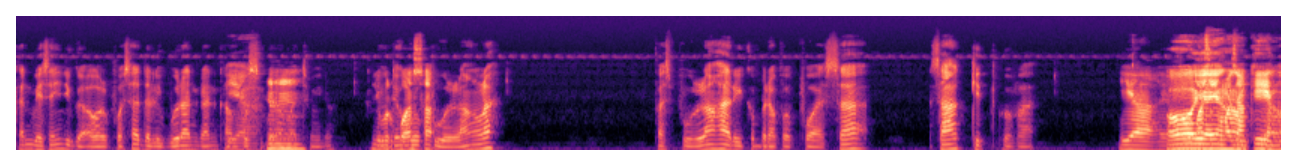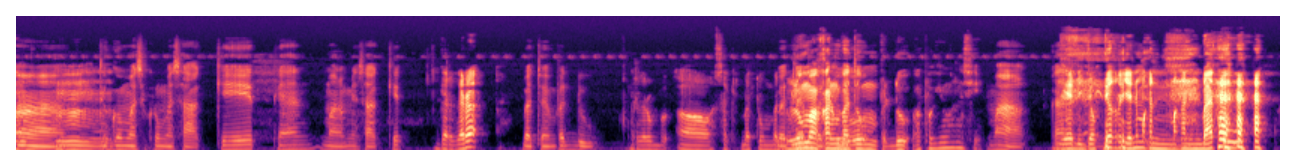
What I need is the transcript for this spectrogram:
Kan biasanya juga awal puasa ada liburan kan kampus Iya. segala Hmm. macam itu libur Udah gua puasa. pulang lah pas pulang hari keberapa puasa sakit gue pak Iya, yang Oh, iya, masuk yang rumah sakit. yang- Heeh. Hmm. itu gue masuk rumah sakit kan malamnya sakit Gara-gara batu empedu gara-gara oh sakit batu empedu. Batu Lu makan batu empedu apa gimana sih? makan Iya di Jogja kerjanya makan makan batu.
